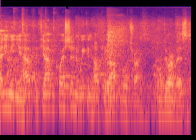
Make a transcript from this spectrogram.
any means you have. If you have a question we can help you out, we'll try. We'll do our best.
